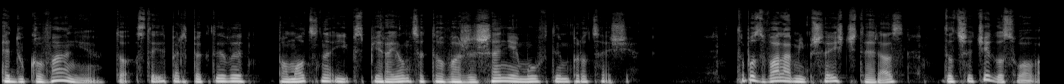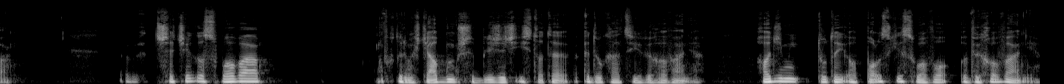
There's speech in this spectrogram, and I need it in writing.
Edukowanie to z tej perspektywy pomocne i wspierające towarzyszenie mu w tym procesie. To pozwala mi przejść teraz do trzeciego słowa. Trzeciego słowa, w którym chciałbym przybliżyć istotę edukacji i wychowania. Chodzi mi tutaj o polskie słowo wychowanie.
